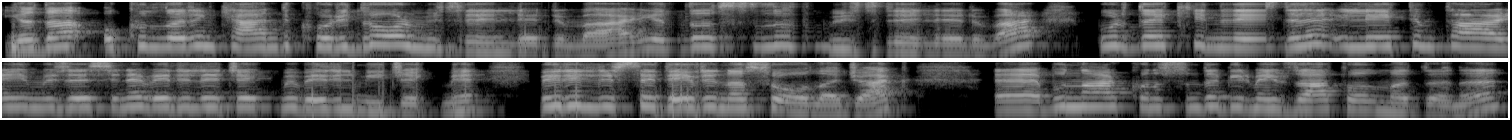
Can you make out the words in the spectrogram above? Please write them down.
ya da okulların kendi koridor müzeleri var ya da sınıf müzeleri var. Buradaki nesneler İl Eğitim Tarihi Müzesi'ne verilecek mi, verilmeyecek mi? Verilirse devri nasıl olacak? Bunlar konusunda bir mevzuat olmadığını,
